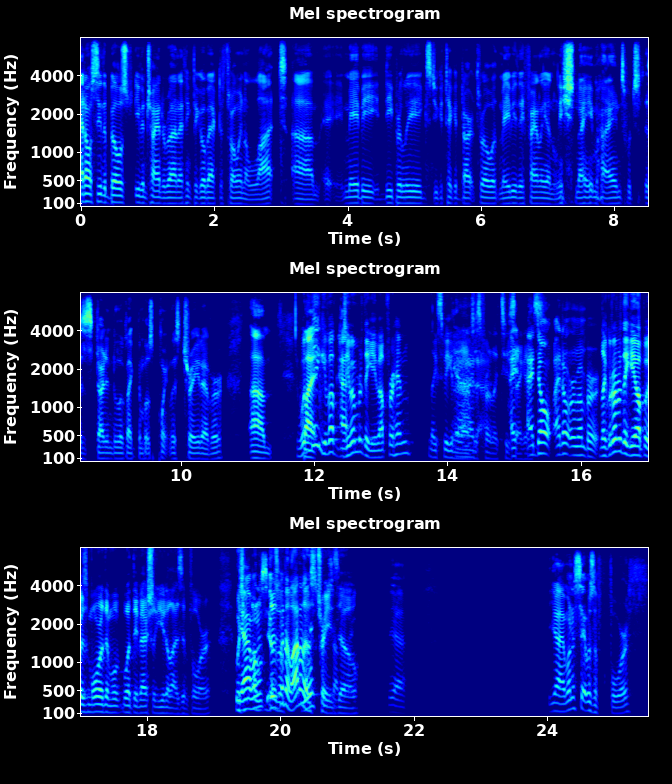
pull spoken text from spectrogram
I don't see the Bills even trying to run. I think they go back to throwing a lot. Um, eh, maybe deeper leagues, you could take a dart throw with. Maybe they finally unleash Nyheim Hines, which is starting to look like the most pointless trade ever. Um, what did they give up? Ha- Do you remember they gave up for him? Like speaking yeah, of that, just for like two I, seconds. I don't. I don't remember. Like whatever they gave up was more than what they've actually utilized him for. Which yeah, um, there's been a lot of those trades though. Yeah. Yeah, I want to say it was a fourth,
